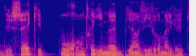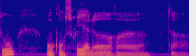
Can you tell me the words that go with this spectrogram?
d'échec, et pour, entre guillemets, bien vivre malgré tout, on construit alors euh, tout un...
